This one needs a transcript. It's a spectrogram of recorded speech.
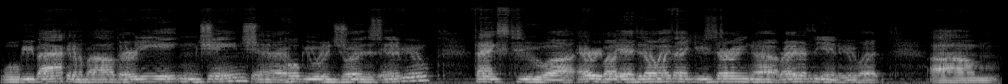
we'll be back in about 38 and change, and I hope you enjoy this interview. Thanks to uh, everybody. I did all my thank yous during uh, right after the interview, but um,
